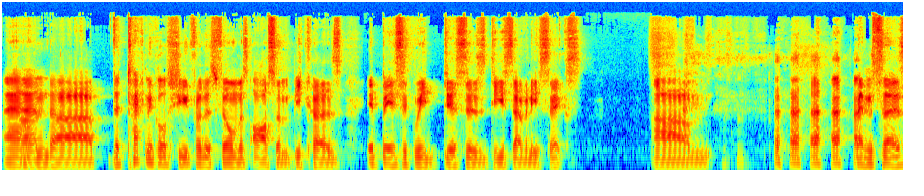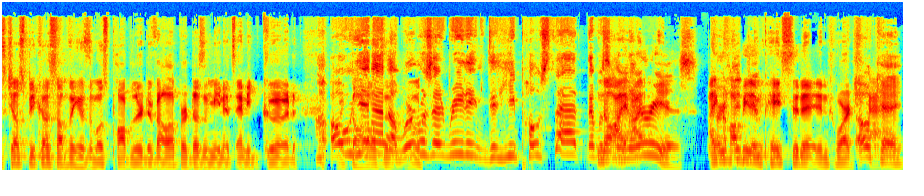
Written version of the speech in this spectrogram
and uh, the technical sheet for this film is awesome because it basically disses D seventy six, um, and says just because something is the most popular developer doesn't mean it's any good. Oh McDonald's yeah, where most- was I reading? Did he post that? That was No, I- I- hilarious. I copied you- and pasted it into our chat. Okay,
